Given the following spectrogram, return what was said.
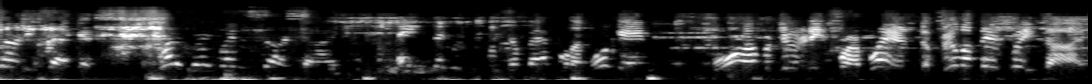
What a great way to start, guys. Eight seconds we come back. We'll have more games, more opportunities for our players to build up their street time.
